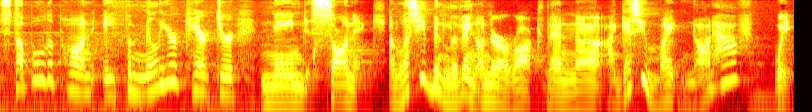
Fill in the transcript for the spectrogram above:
stumbled upon a familiar character named Sonic. Unless you've been living under a rock, then uh, I guess you might not have. Wait,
